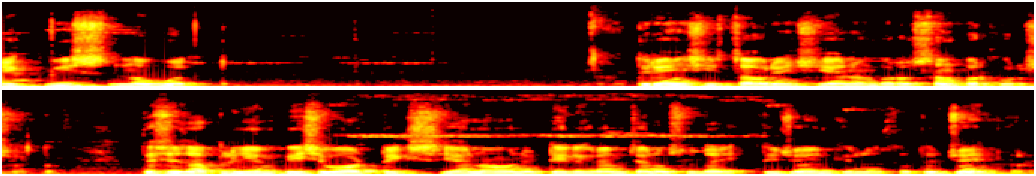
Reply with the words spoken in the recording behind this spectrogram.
एकवीस नव्वद. त्र्याऐंशी चौऱ्याऐंशी या नंबरवर संपर्क करू शकता. तसेच आपली M P S C tricks या नावाने टेलिग्राम चॅनलसुद्धा आहे ते जॉईन केलं नसतं तर जॉईन करा.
